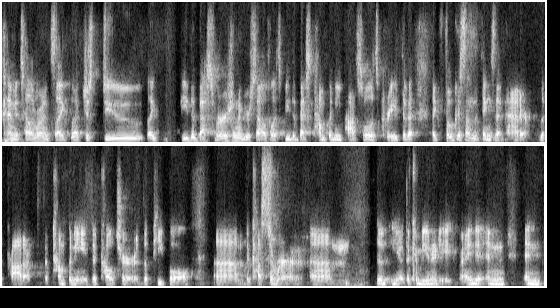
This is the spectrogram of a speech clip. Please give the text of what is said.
kind of tell everyone it's like look just do like be the best version of yourself. Let's be the best company possible. Let's create the best like focus on the things that matter the product the company the culture the people um, the customer um, the you know the community right? And and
